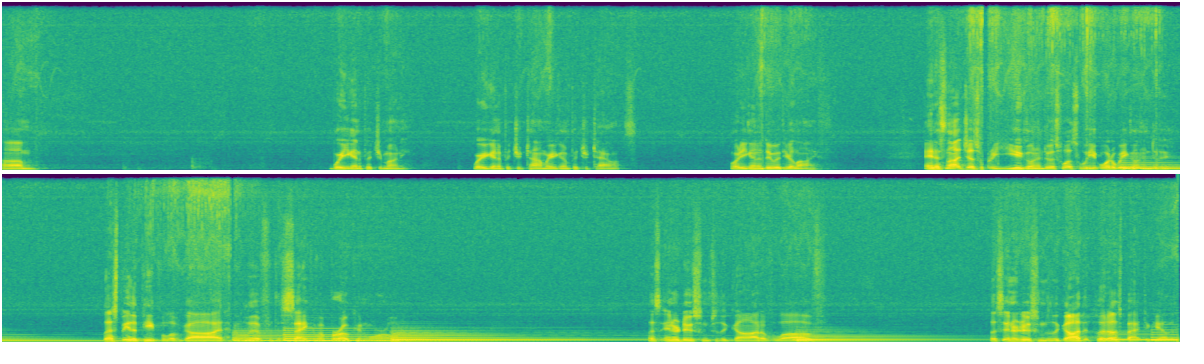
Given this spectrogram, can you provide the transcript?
Um, where are you going to put your money? Where are you going to put your time? Where are you going to put your talents? What are you going to do with your life? And it's not just what are you going to do, it's what's we, what are we going to do? Let's be the people of God who live for the sake of a broken world. Let's introduce them to the God of love. Let's introduce them to the God that put us back together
